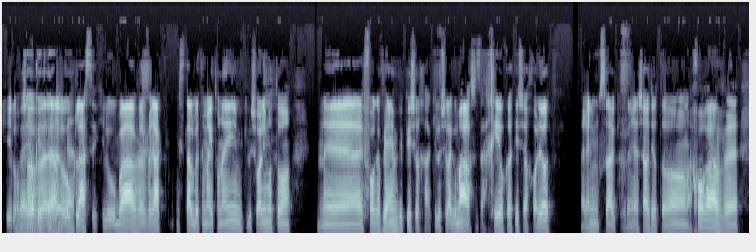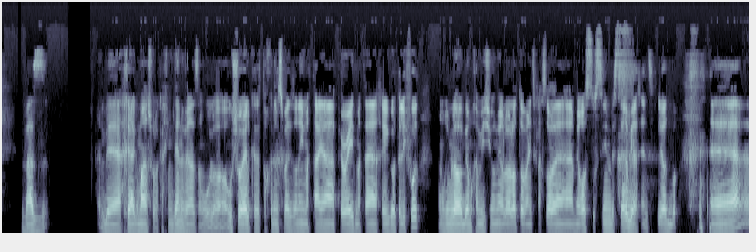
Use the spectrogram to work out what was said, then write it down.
כאילו עכשיו ויוקיץ' אה, גם, הוא כן. קלאסי, כאילו הוא בא ורק מסתלבט עם העיתונאים, כאילו שואלים אותו אה, איפה הגביע MVP שלך, כאילו של הגמר, שזה הכי יוקרתי שיכול להיות, אין לי מושג, כאילו אני השארתי אותו מאחורה, ו... ואז אחרי הגמר שהוא לקח עם דנבר, אז אמרו לו, הוא שואל כזה תוך כדי מסיבת עיתונאים, מתי ה parade, מתי החגיגות אליפות? אומרים לו ביום חמישי, הוא אומר, לא, לא טוב, אני צריך לחזור למרוץ סוסים בסרביה, שאני צריך להיות בו. אה,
